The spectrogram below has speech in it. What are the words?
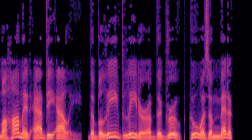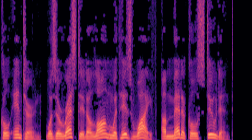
Muhammad Abdi Ali, the believed leader of the group, who was a medical intern, was arrested along with his wife, a medical student.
